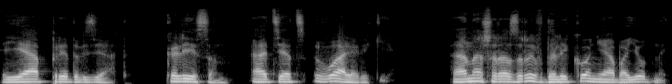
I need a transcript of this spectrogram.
Я предвзят. Клисон, отец Валерики. А наш разрыв далеко не обоюдный.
